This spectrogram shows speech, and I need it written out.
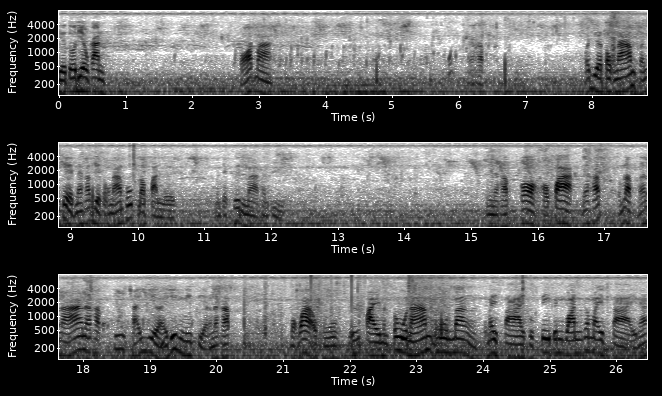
เหยื่อตัวเดียวกันฟอสมานะครับพอเหยื่อตกน้ำสังเกตนะครับเหยื่อตกน้ำปุ๊บเราปั่นเลย มันจะขึ้นมาทันทีนี่นะครับ ก็ขอฝากนะครับสำหรับน้าๆนะครับ ที่ใช้เหยื่อดิ้นมีเสียงนะครับ บอกว่าโอ้โหซื้อไปมันตู้น้ำนู่นบ้าง ไม่สายถูกตีเป็นวันก็ไม่สายนะ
